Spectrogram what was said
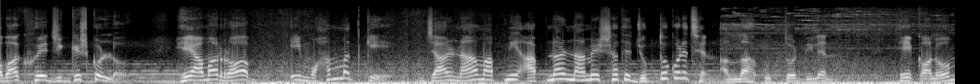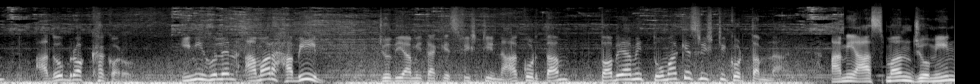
অবাক হয়ে জিজ্ঞেস করল, হে আমার রব এই মোহাম্মদকে, যার নাম আপনি আপনার নামের সাথে যুক্ত করেছেন? আল্লাহ উত্তর দিলেন, হে কলম, আদব রক্ষা করো। ইনি হলেন আমার হাবিব। যদি আমি তাকে সৃষ্টি না করতাম, তবে আমি তোমাকে সৃষ্টি করতাম না। আমি আসমান, জমিন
